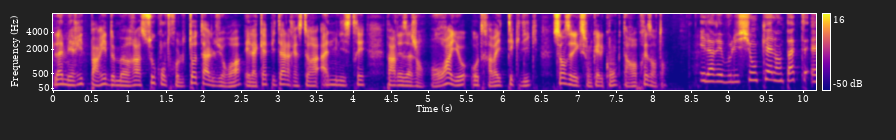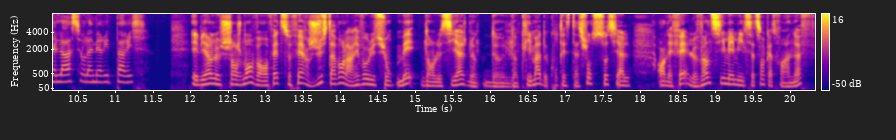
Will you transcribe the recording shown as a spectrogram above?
la mairie de Paris demeurera sous contrôle total du roi et la capitale restera administrée par des agents royaux au travail technique, sans élection quelconque d'un représentant. Et la Révolution, quel impact elle a sur la mairie de Paris? Eh bien, le changement va en fait se faire juste avant la Révolution, mais dans le sillage d'un climat de contestation sociale. En effet, le 26 mai 1789,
